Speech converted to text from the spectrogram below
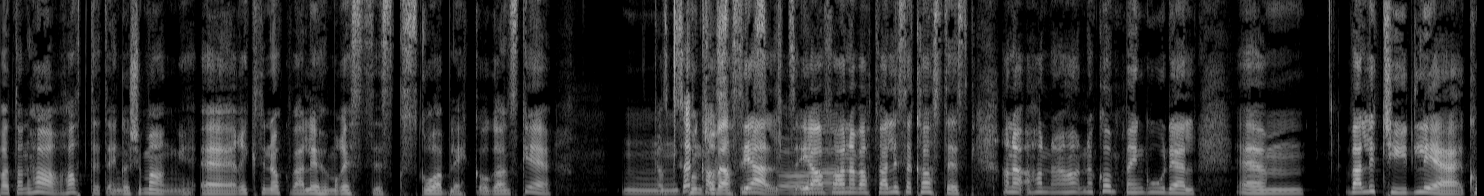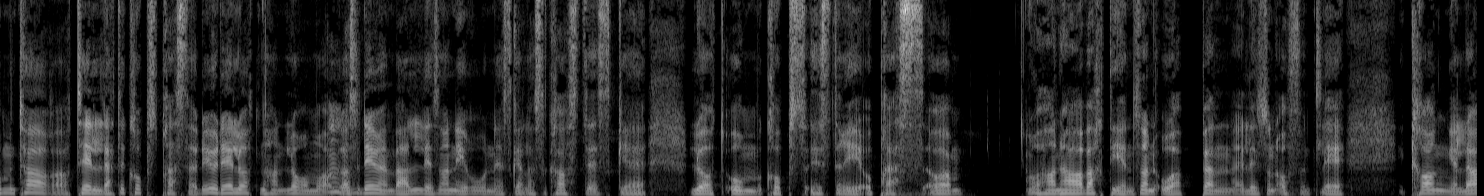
at han har hatt et engasjement, eh, riktignok veldig humoristisk skråblikk og ganske Mm, Ganske kontroversielt. og- Ja, for han har vært veldig sarkastisk. Han har, han, han har kommet med en god del um, veldig tydelige kommentarer til dette kroppspresset. og Det er jo det låten handler om òg. Mm. Altså, det er jo en veldig sånn ironisk eller sarkastisk eh, låt om kroppshysteri og press. Og, og han har vært i en sånn åpen, litt sånn offentlig krangel da,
